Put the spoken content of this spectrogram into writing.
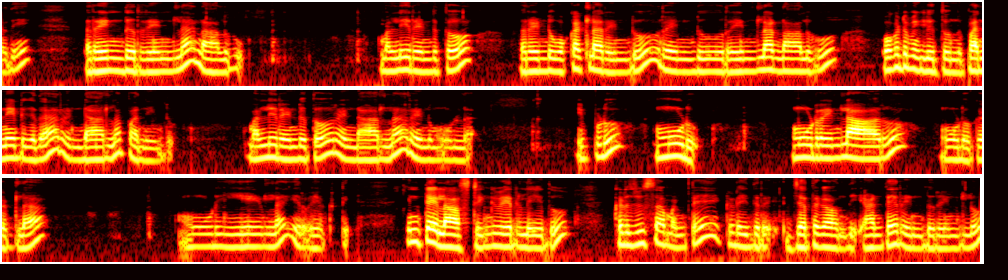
పది. రెండు రెండ్ల నాలుగు. మళ్ళీ రెండుతో రెండు ఒకట్ల రెండు రెండు రెండ్ల నాలుగు ఒకటి మిగులుతుంది పన్నెండు కదా రెండు ఆరుల పన్నెండు. మళ్ళీ రెండుతో రెండు ఆరుల రెండు మూడుల. ఇప్పుడు మూడు. మూడు రెండ్ల ఆరు మూడు ఒకట్ల మూడు ఏళ్ళ ఇరవై ఒకటి. ఇంతే లాస్టింగ్ వేరే లేదు. ఇక్కడ చూసామంటే ఇక్కడ ఇది జతగా ఉంది. అంటే రెండు రెండ్లు.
